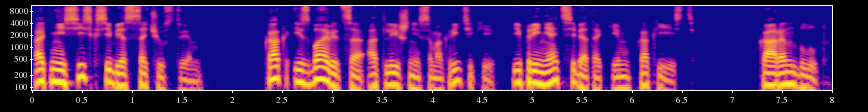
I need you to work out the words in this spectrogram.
Отнесись к себе с сочувствием. Как избавиться от лишней самокритики и принять себя таким, как есть. Карен Блуд.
